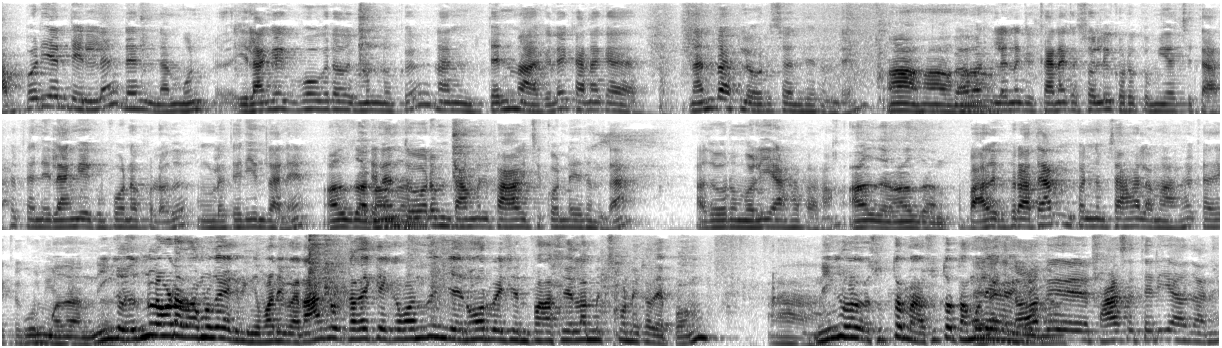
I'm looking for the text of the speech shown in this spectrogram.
அப்படி என்று இல்லை. தென் முன் இலங்கைக்கு போகிறதுக்கு முன்னுக்கு நான் டென்மார்க்கில் கணக்க நண்பர்களில் ஒரு சேர்ந்திருந்தேன். அவர்கள் எனக்கு கணக்கு சொல்லிக் கொடுக்க முயற்சித்தார்கள். தென் இலங்கைக்கு போன பொழுது உங்களுக்கு தெரியும் தானே? தினந்தோறும் தமிழ் பாவிச்சு கொண்டு இருந்தா அது ஒரு மொழியாக வரும். அதுதான் அதுதான். அப்ப அதுக்கு பிறகு தான் கொஞ்சம் சகலமாக கதைக்க உண்மைதான். நீங்கள் எங்களோட தமிழ் கேட்குறீங்க வடிவ நாங்கள் கதை கேட்க வந்து இங்கே நோர்வேஷன் பாஸ் எல்லாம் மிக்ஸ் பண்ணி கதைப்போம். நீங்களும் சுத்தமா சுத்த தமிழே நார்வே பாச தெரியாதானே?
